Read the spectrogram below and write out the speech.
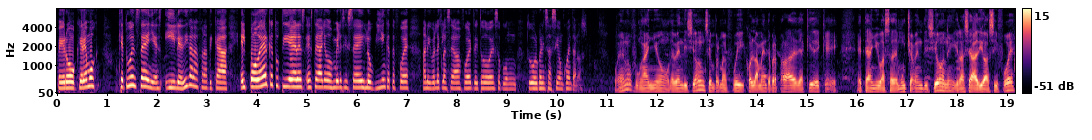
pero queremos que tú enseñes y le digas a la fanaticada el poder que tú tienes este año 2016, lo bien que te fue a nivel de clase A fuerte y todo eso con tu organización. Cuéntanos. Bueno, fue un año de bendición, siempre me fui con la mente preparada desde aquí de que este año iba a ser de muchas bendiciones y gracias a Dios así fue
